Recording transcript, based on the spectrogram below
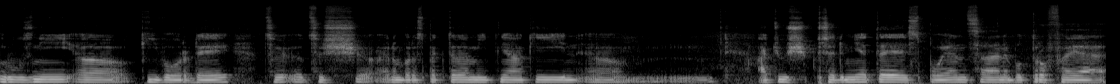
různý uh, keywordy, co, což, nebo respektive mít nějaký uh, ať už předměty, spojence nebo trofeje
